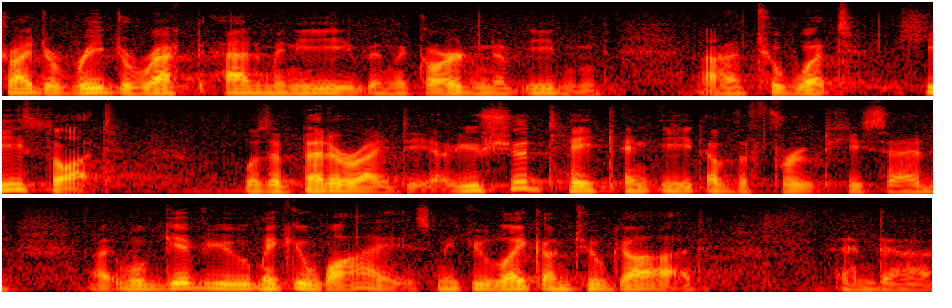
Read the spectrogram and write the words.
tried to redirect Adam and Eve in the Garden of Eden uh, to what he thought was a better idea. You should take and eat of the fruit, he said. Uh, it will give you, make you wise, make you like unto God. And uh,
